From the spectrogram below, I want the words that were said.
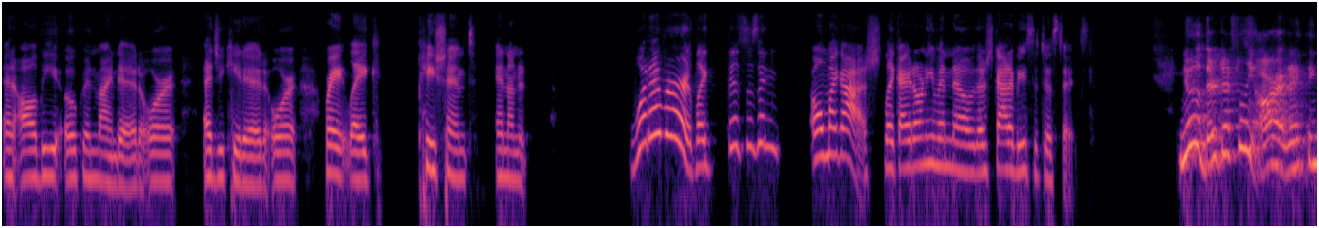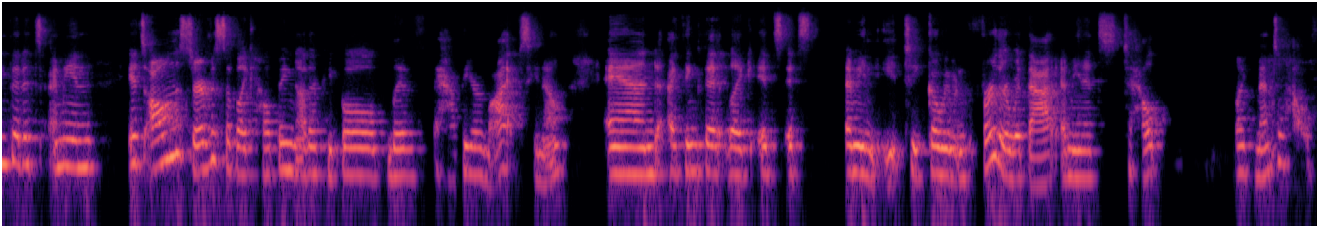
and all be open minded or educated or right like patient and whatever like this isn't oh my gosh like i don't even know there's got to be statistics no, there definitely are. And I think that it's, I mean, it's all in the service of like helping other people live happier lives, you know? And I think that like it's, it's, I mean, to go even further with that, I mean, it's to help like mental health.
